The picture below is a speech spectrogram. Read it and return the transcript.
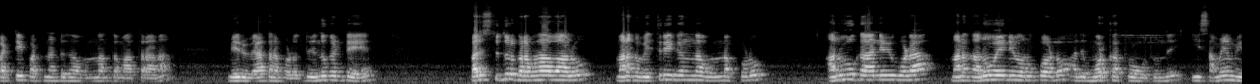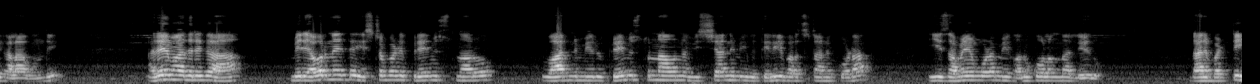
పట్టి పట్టినట్టుగా ఉన్నంత మాత్రాన మీరు వేతన పడవద్దు ఎందుకంటే పరిస్థితుల ప్రభావాలు మనకు వ్యతిరేకంగా ఉన్నప్పుడు అనువు కానివి కూడా మనకు అనువైనవి అనుకోవడం అది మూర్ఖత్వం అవుతుంది. ఈ సమయం మీకు అలా ఉంది. అదే మాదిరిగా మీరు ఎవరినైతే ఇష్టపడి ప్రేమిస్తున్నారో వారిని మీరు ప్రేమిస్తున్నామన్న విషయాన్ని మీకు తెలియపరచడానికి కూడా ఈ సమయం కూడా మీకు అనుకూలంగా లేదు. దాన్ని బట్టి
